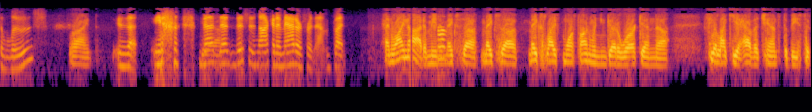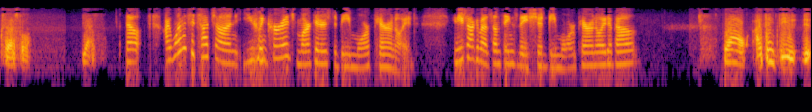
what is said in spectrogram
to lose Right. is that yeah that Yeah. that this is not going to matter for them. But And why not? I mean, it makes uh, makes uh, makes life more fun when you go to work and uh, feel like you have a chance to be successful. I wanted to touch on you encourage marketers to be more paranoid. Can you talk about some things they should be more paranoid about? Well, I think the, the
